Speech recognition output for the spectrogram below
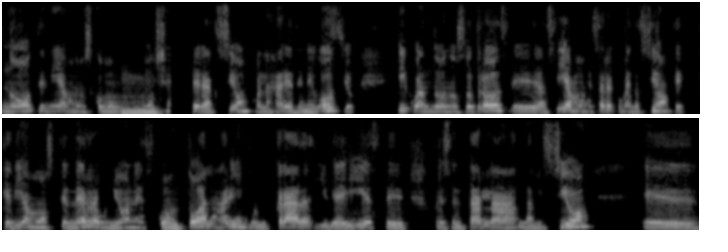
no teníamos como mm. mucha interacción con las áreas de negocio. Y cuando nosotros eh, hacíamos esa recomendación que queríamos tener reuniones con todas las áreas involucradas y de ahí este, presentar la, la misión, eh,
